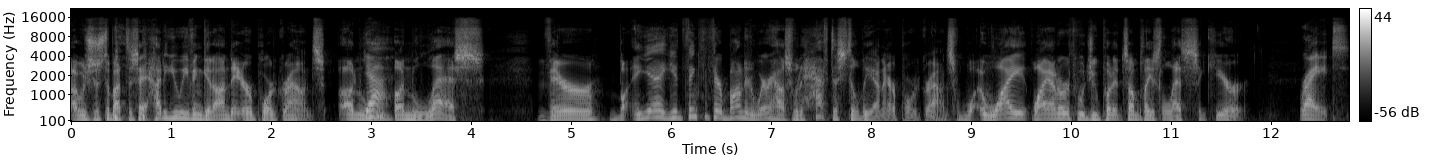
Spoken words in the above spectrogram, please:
I was just about to say, how do you even get onto airport grounds Un- Yeah. unless their bo- yeah, you'd think that their bonded warehouse would have to still be on airport grounds. Why why on earth would you put it someplace less secure? Right.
